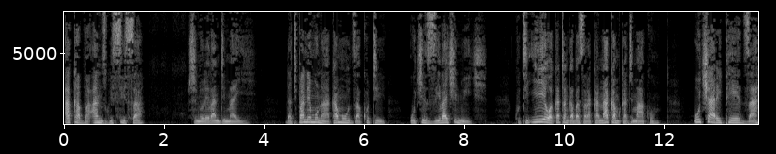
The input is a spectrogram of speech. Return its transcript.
Akabva anzwisisa zvinoreva ndima iyi. Ndati pane munhu akamuudza kuti uchiziva chinhu ichi? Kuti iye wakatanga basa rakanaka mukati mako ucharipedza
